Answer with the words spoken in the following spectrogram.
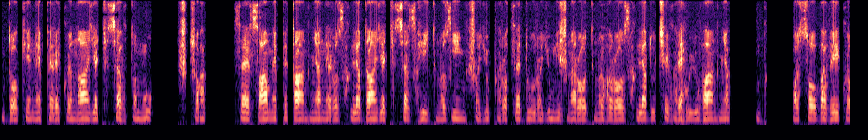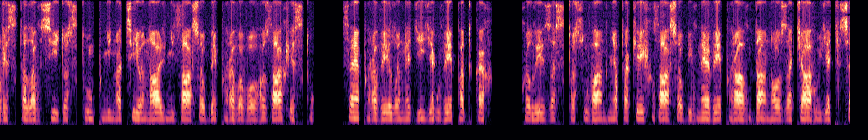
доки не переконається в тому, що Це саме питання не розглядається згідно з іншою процедурою міжнародного розгляду чи врегулювання. Особа використала всі доступні національні засоби правового захисту. Це правило не діє у випадках, коли застосування таких засобів невиправдано затягується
